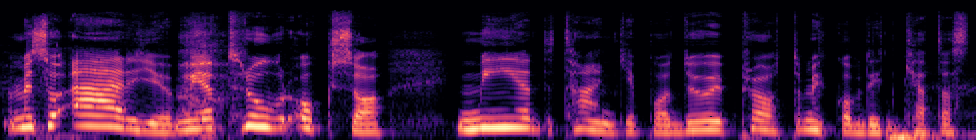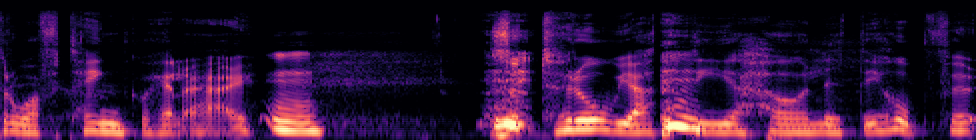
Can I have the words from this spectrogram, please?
Men så är det ju. Men jag tror också, med tanke på... Du har ju pratat mycket om ditt katastroftänk och hela det här. Så tror jag att det hör lite ihop. För,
